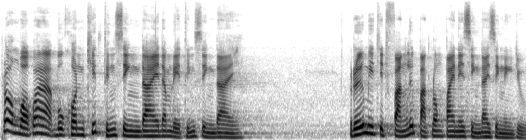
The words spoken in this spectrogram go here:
พระองค์บอกว่าบุคคลคิดถึงสิ่งใดดำริถึงสิ่งใด หรือมีจิตฝังหรือปักลงไปในสิ่งใดสิ่งหนึ่งอยู่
